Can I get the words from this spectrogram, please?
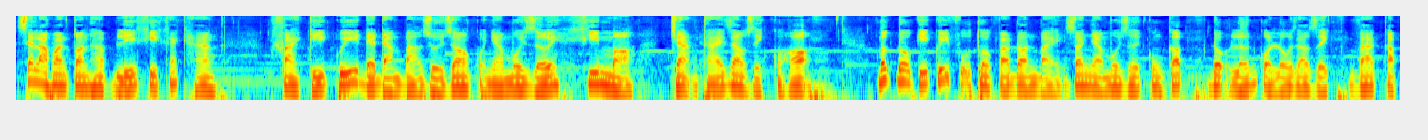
sẽ là hoàn toàn hợp lý khi khách hàng phải ký quỹ để đảm bảo rủi ro của nhà môi giới khi mở trạng thái giao dịch của họ. Mức độ ký quỹ phụ thuộc vào đòn bẩy do nhà môi giới cung cấp, độ lớn của lô giao dịch và cặp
